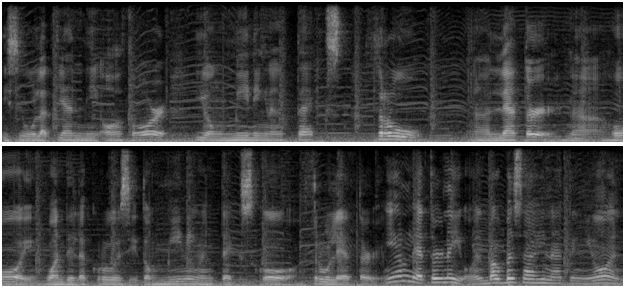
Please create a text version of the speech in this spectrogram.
isulat yan ni author yung meaning ng text through uh, letter na, Hoy, Juan de la Cruz, itong meaning ng text ko through letter. Yung letter na yun, babasahin natin yon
